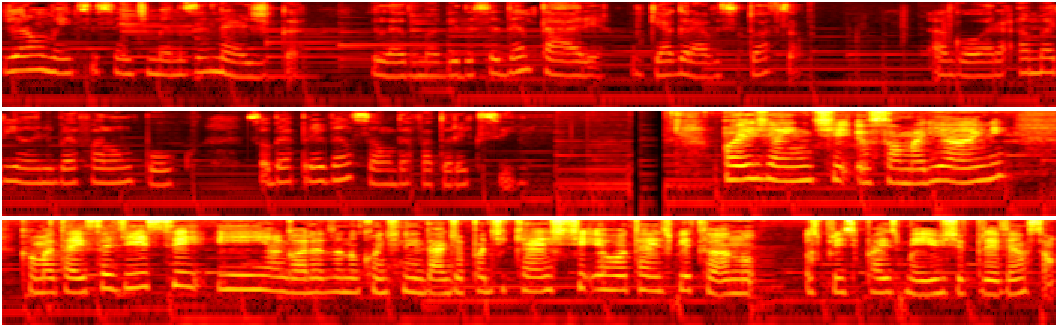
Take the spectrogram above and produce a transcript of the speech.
geralmente se sente menos enérgica e leva uma vida sedentária, o que agrava a situação. Agora, a Mariane vai falar um pouco sobre a prevenção da fatorexia. Oi, gente, eu sou a Mariane, como a Thaisa disse, e agora dando continuidade ao podcast, eu vou estar explicando os principais meios de prevenção.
